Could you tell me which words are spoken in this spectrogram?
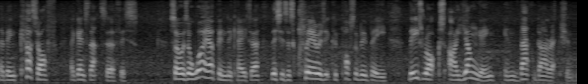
they're being cut off against that surface. So as a way up indicator, this is as clear as it could possibly be. These rocks are younging in that direction.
